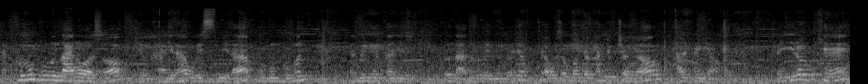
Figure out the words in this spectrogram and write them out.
자 부분 부분 나누어서 지금 강의를 하고 있습니다. 부분 부분 능력 단위로 나누고 있는 거죠. 자 우선 먼저 반죽 정형, 자, 이렇게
